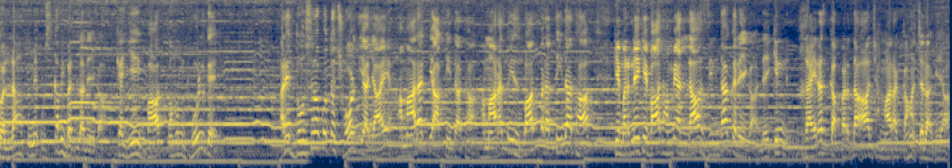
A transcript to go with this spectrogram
तो अल्लाह तुम्हें उसका भी बदला देगा। क्या ये बात को हम भूल गए? अरे, दूसरों को तो छोड़ दिया जाए। हमारा क्या अकीदा था? हमारा तो इस बात पर अकीदा था कि मरने के बाद हमें अल्लाह ज़िंदा करेगा। लेकिन गैरत का पर्दा आज हमारा कहाँ चला गया?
